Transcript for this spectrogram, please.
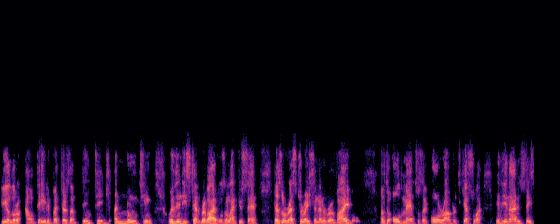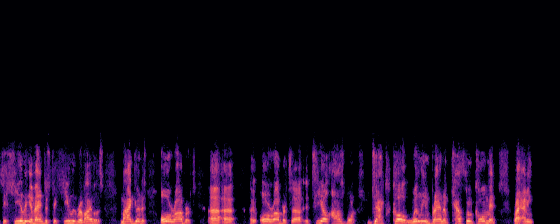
be a little outdated, but there's a vintage anointing within these tent revivals. And like you said, there's a restoration and a revival of the old mantles like Oral Roberts. Guess what? In the United States, the healing evangelists, the healing revivalists, my goodness, Oral Roberts, uh, uh, Oral Roberts, uh, T.L. Osborn, Jack Coe, William Branham, Kathryn Kuhlman, right? I mean,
